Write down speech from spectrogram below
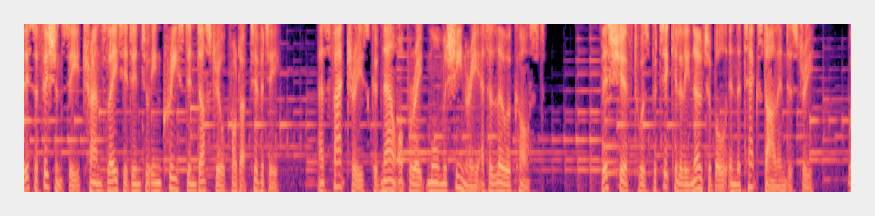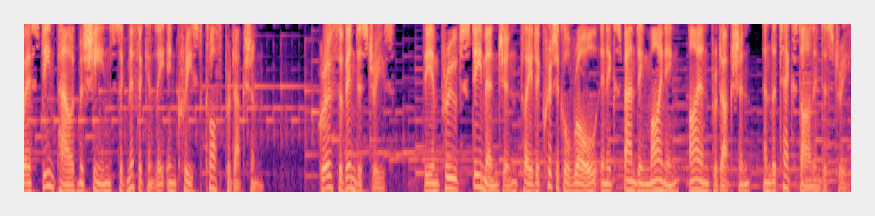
This efficiency translated into increased industrial productivity, as factories could now operate more machinery at a lower cost. This shift was particularly notable in the textile industry, where steam-powered machines significantly increased cloth production. Growth of industries. The improved steam engine played a critical role in expanding mining, iron production, and the textile industry.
